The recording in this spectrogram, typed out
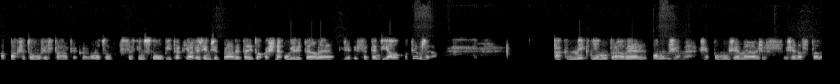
A pak se to může stát, jako ono to se s tím snoubí. Tak já věřím, že právě tady to až neuvěřitelné, že by se ten dialog otevřel, tak my k němu právě pomůžeme, že pomůžeme a že, že nastane.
